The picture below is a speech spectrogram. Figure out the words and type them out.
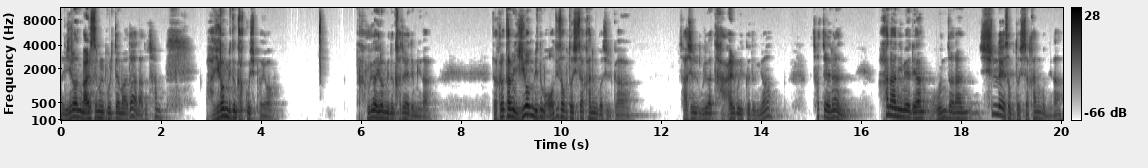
이런 말씀을 볼 때마다 나도 참, 아, 이런 믿음 갖고 싶어요. 우리가 이런 믿음 가져야 됩니다. 자, 그렇다면 이런 믿음 어디서부터 시작하는 것일까? 사실 우리가 다 알고 있거든요. 첫째는 하나님에 대한 온전한 신뢰에서부터 시작하는 겁니다.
